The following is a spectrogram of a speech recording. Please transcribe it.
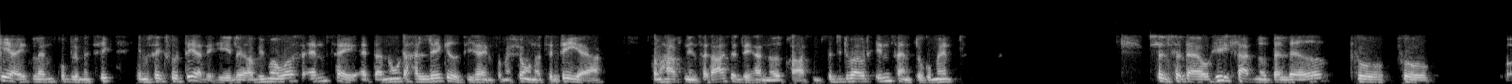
sker et eller andet problematik, jamen så eksploderer det hele. Og vi må jo også antage, at der er nogen, der har lægget de her informationer til DR, som har haft en interesse i det her noget pressen. Fordi det var jo et internt dokument. Så, så der er jo helt klart noget ballade på, på, på,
